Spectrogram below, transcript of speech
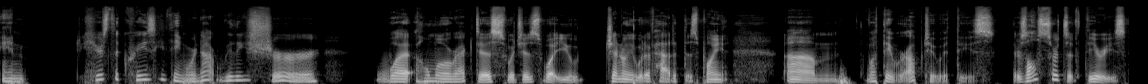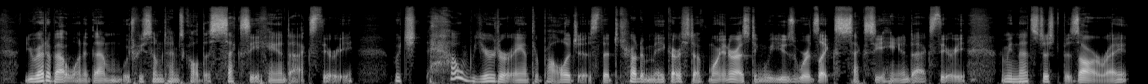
And here's the crazy thing we're not really sure what Homo erectus, which is what you generally would have had at this point, um, what they were up to with these. There's all sorts of theories. You read about one of them, which we sometimes call the sexy hand axe theory, which, how weird are anthropologists that to try to make our stuff more interesting, we use words like sexy hand axe theory. I mean, that's just bizarre, right?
